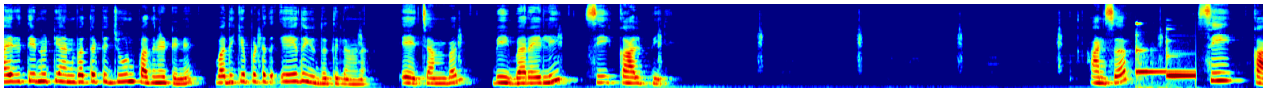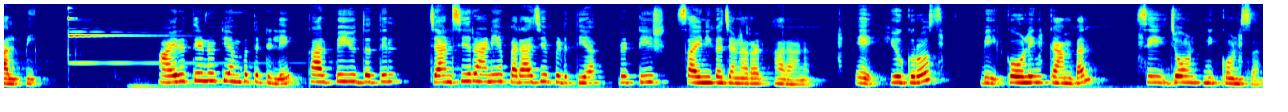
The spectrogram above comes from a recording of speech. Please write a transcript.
ആയിരത്തി എണ്ണൂറ്റി അൻപത്തെട്ട് ജൂൺ പതിനെട്ടിന് വധിക്കപ്പെട്ടത് ഏത് യുദ്ധത്തിലാണ്? A Chambal B Bareilly C Kalpi. Answer C Kalpi. ആയിരത്തി എണ്ണൂറ്റി അമ്പത്തെട്ടിലെ കാൽപി യുദ്ധത്തിൽ ഝാൻസി റാണിയെ പരാജയപ്പെടുത്തിയ ബ്രിട്ടീഷ് സൈനിക ജനറൽ ആരാണ്? A. Hugh Rose B. Colin Campbell C. John Nicholson.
